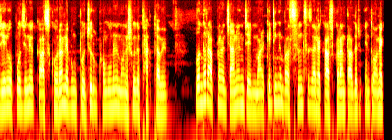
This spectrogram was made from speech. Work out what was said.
জেলা উপজেলায় কাজ করান এবং প্রচুর ভ্রমণের মানুষদের থাকতে হবে। বন্ধুরা, আপনারা জানেন যে মার্কেটিংয়ে বা সেলসে যারা কাজ করেন, তাদের কিন্তু অনেক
